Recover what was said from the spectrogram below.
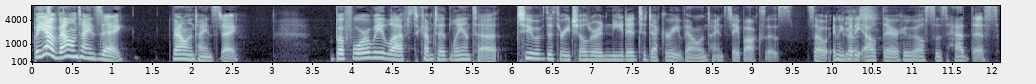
But yeah, Valentine's Day. Valentine's Day. Before we left to come to Atlanta, two of the three children needed to decorate Valentine's Day boxes. So anybody Yes. out there who else has had this?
